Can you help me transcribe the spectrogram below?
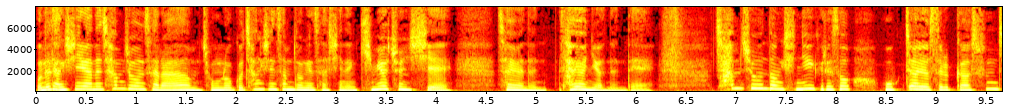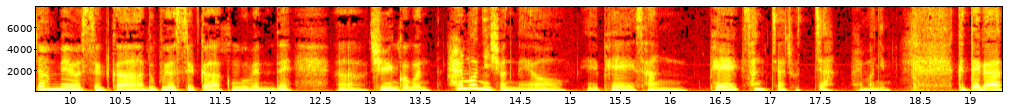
오늘 당신이라는 참 좋은 사람, 종로구 창신삼동에 사시는 김효춘 씨의 사연은, 사연이었는데, 참 좋은 당신이 그래서 옥자였을까, 순자 할매였을까, 누구였을까 궁금했는데, 어, 주인공은 할머니셨네요. 예, 배상, 배상자 조자 할머님. 그때가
